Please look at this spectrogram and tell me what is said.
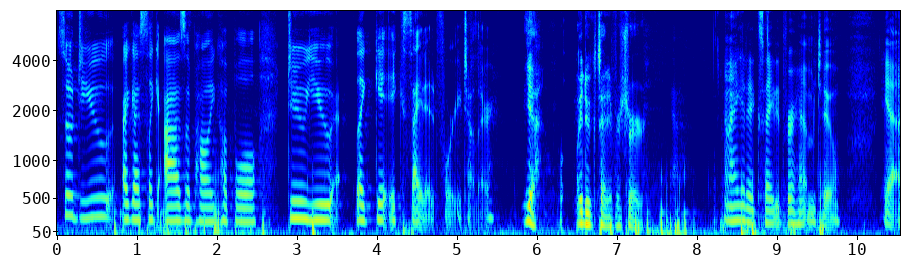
So do you I guess like as a poly couple, do you like get excited for each other? Yeah, I do excited for sure. Yeah. And I get excited for him too. Yeah.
